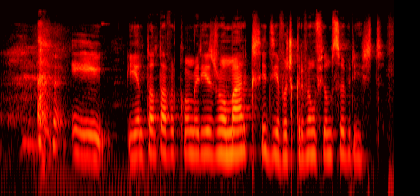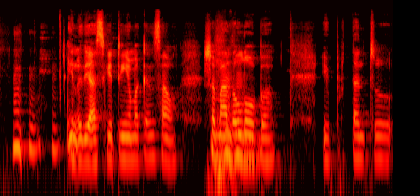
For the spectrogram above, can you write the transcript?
e, e então estava com a Maria João Marques e dizia: Vou escrever um filme sobre isto. e no dia a seguir tinha uma canção chamada Loba. E, portanto,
